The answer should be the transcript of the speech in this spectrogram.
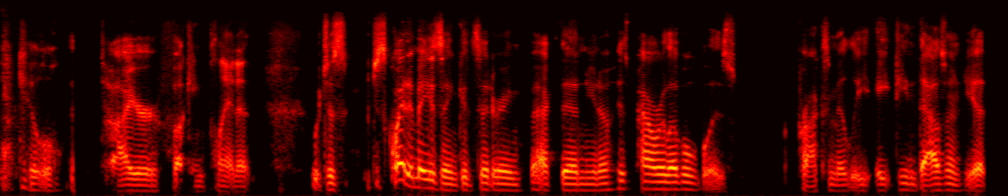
kill the entire fucking planet, which is which is quite amazing considering back then, you know, his power level was approximately eighteen thousand. Yet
